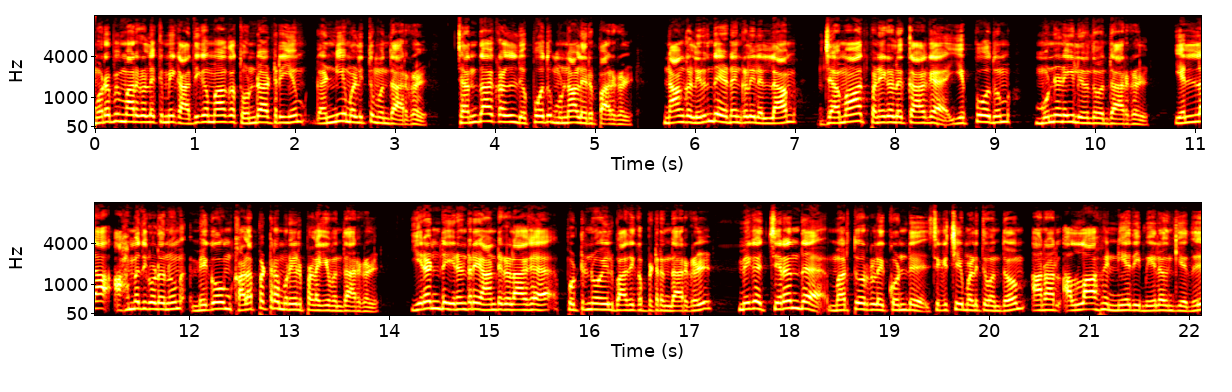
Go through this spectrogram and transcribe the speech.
முரபிமார்களுக்கு மிக அதிகமாக தொண்டாற்றியும் கண்ணியம் அளித்தும் வந்தார்கள். சந்தாக்களில் எப்போதும் முன்னால் இருப்பார்கள். நாங்கள் இருந்த இடங்களில் எல்லாம் ஜமாத் பணிகளுக்காக எப்போதும் முன்னணியில் இருந்து வந்தார்கள். எல்லா அகமதிகளுடனும் மிகவும் களப்பற்ற முறையில் பழகி வந்தார்கள். இரண்டு இரண்டரை ஆண்டுகளாக புற்றுநோயில் பாதிக்கப்பட்டிருந்தார்கள். மிகச் சிறந்த மருத்துவர்களை கொண்டு சிகிச்சையும் அளித்து வந்தோம். ஆனால் அல்லாஹின் நியதி மேலோங்கியது.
